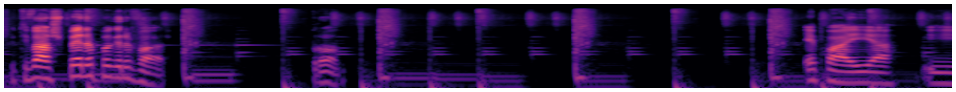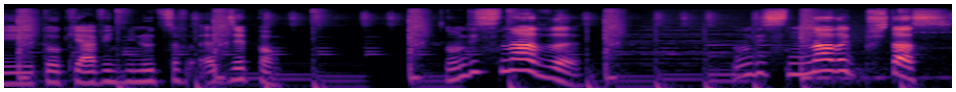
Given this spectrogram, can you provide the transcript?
Eu estive à espera para gravar. Pronto. É pá, yeah. e estou aqui há 20 minutos a, a dizer pão. Não disse nada. Não disse nada que prestasse.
